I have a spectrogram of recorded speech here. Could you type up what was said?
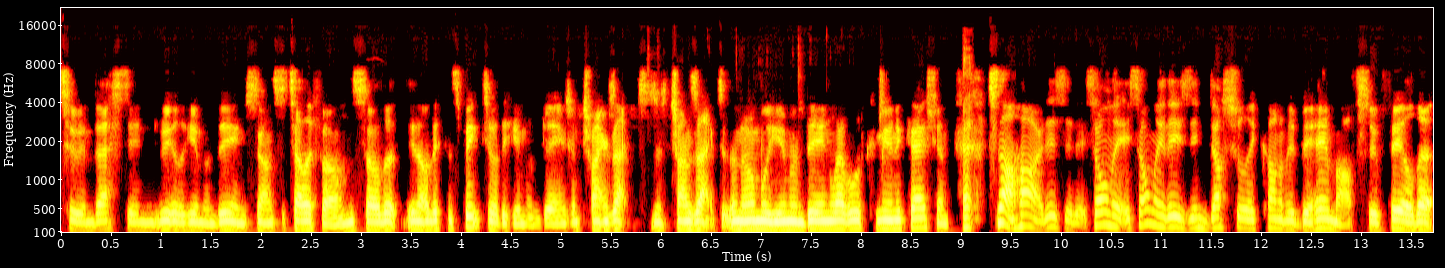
to invest in real human beings to answer telephones so that you know they can speak to other human beings and transact transact at the normal human being level of communication. Uh, it's not hard is it? It's only it's only these industrial economy behemoths who feel that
